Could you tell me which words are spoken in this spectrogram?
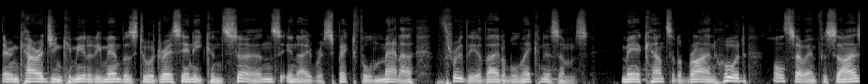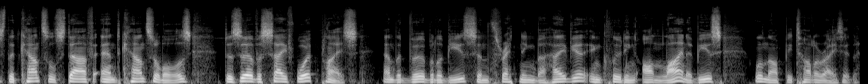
They're encouraging community members to address any concerns in a respectful manner through the available mechanisms. Mayor Councillor Brian Hood also emphasised that council staff and councillors deserve a safe workplace and that verbal abuse and threatening behaviour, including online abuse, will not be tolerated.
